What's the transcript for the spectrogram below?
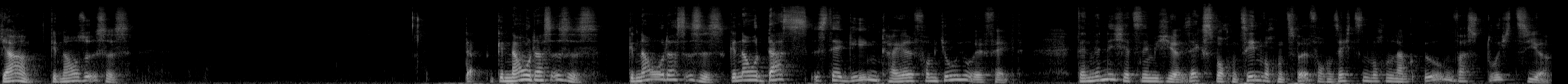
Ja, genau so ist es. Da, genau das ist es. Genau das ist es. Genau das ist der Gegenteil vom Jojo-Effekt. Denn wenn ich jetzt nämlich hier sechs Wochen, zehn Wochen, zwölf Wochen, 16 Wochen lang irgendwas durchziehe,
